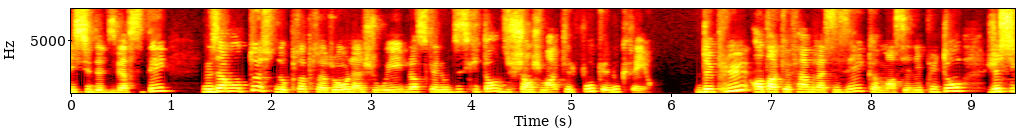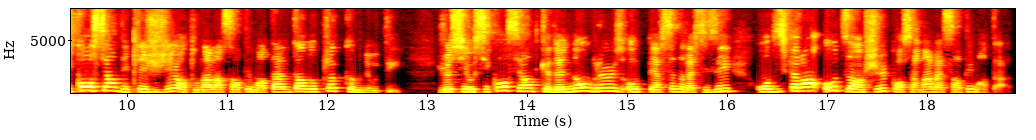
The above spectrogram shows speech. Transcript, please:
issue de diversité, nous avons tous nos propres rôles à jouer lorsque nous discutons du changement qu'il faut que nous créons. De plus, en tant que femme racisée, comme mentionné plus tôt, je suis consciente des préjugés entourant la santé mentale dans nos propres communautés. Je suis aussi consciente que de nombreuses autres personnes racisées ont différents autres enjeux concernant la santé mentale.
